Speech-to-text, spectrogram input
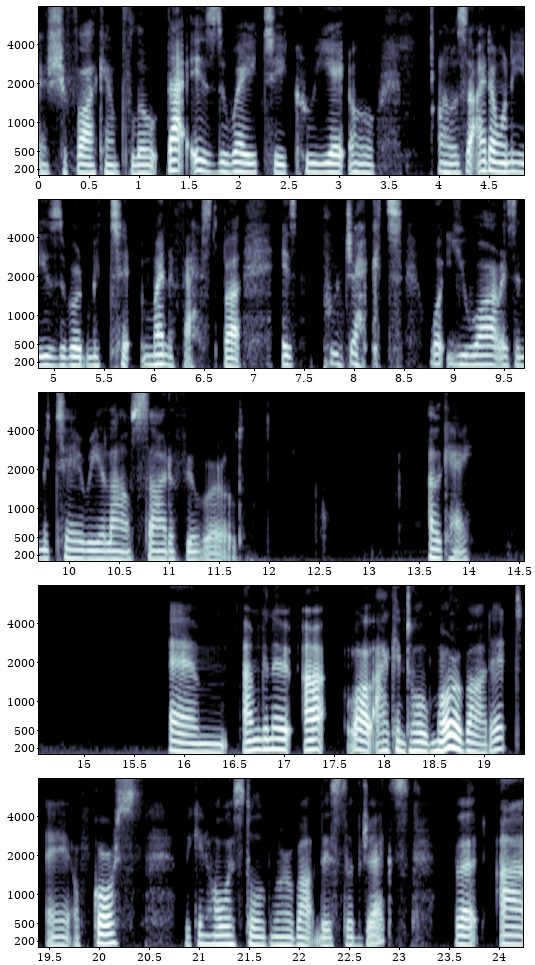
uh, can flow that is the way to create oh I, was, I don't want to use the word manifest but is project what you are as a material outside of your world. Okay. Um i'm gonna uh, well i can talk more about it uh, of course we can always talk more about these subjects but uh,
